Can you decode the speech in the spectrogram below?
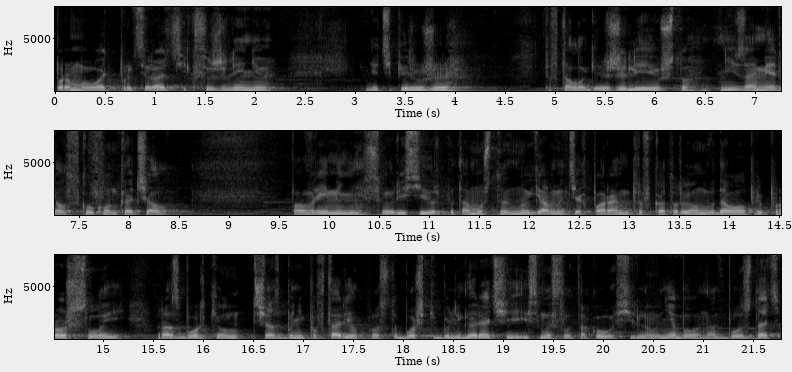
промывать, протирать. И, к сожалению, я теперь уже, тавтология, жалею, что не замерил, сколько он качал по времени свой ресивер, потому что, ну, явно тех параметров, которые он выдавал при прошлой разборке, он сейчас бы не повторил. Просто бошки были горячие, и смысла такого сильного не было. Надо было ждать,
